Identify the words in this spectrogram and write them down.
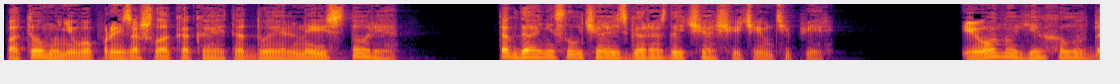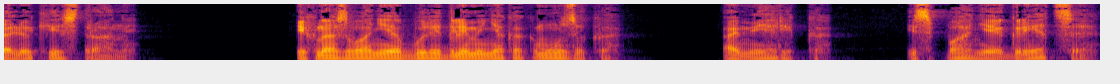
Потом у него произошла какая-то дуэльная история, тогда они случались гораздо чаще, чем теперь и он уехал в далекие страны. Их названия были для меня как музыка. Америка, Испания, Греция.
